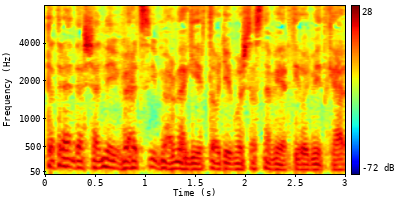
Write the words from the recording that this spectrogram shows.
tehát rendesen névvel, címmel megírta, hogy ő most ezt nem érti, hogy mit kell,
